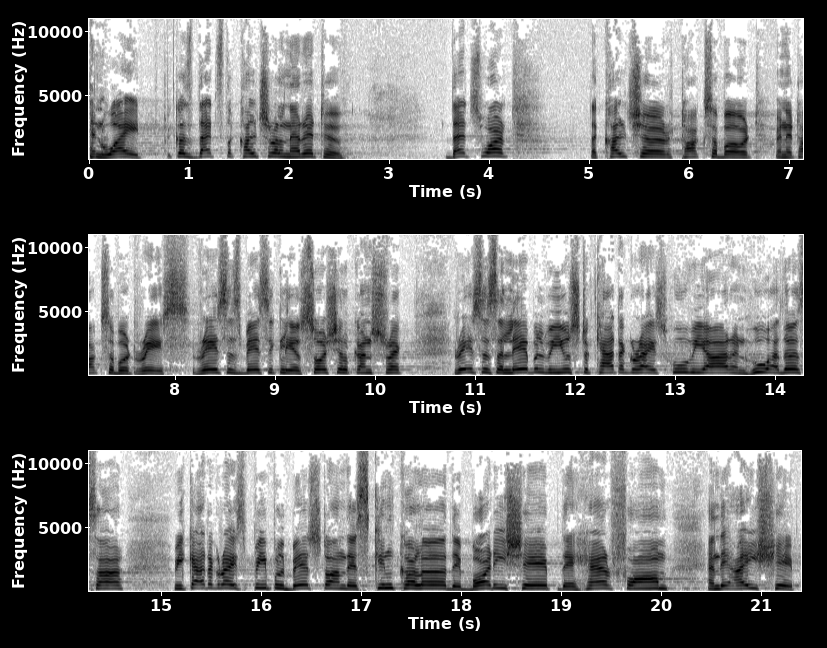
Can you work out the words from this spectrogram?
and white? Because that's the cultural narrative. That's what the culture talks about when it talks about race. Race is basically a social construct. Race is a label we use to categorize who we are and who others are. We categorize people based on their skin color, their body shape, their hair form, and their eye shape.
